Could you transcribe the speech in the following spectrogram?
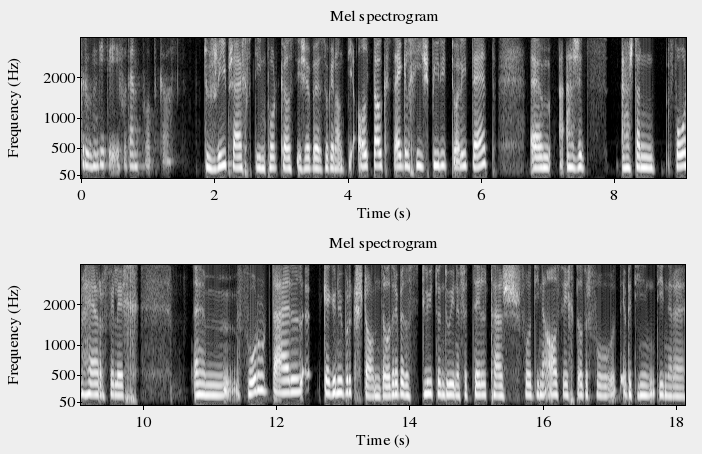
die Grundidee von diesem Podcast. Du schreibst eigentlich, dein Podcast ist eben sogenannte alltagstägliche Spiritualität. Ähm, hast du jetzt hast dann vorher vielleicht ähm, Vorurteile gegenübergestanden? Oder eben, dass die Leute, wenn du ihnen erzählt hast von deiner Ansicht oder von eben deiner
